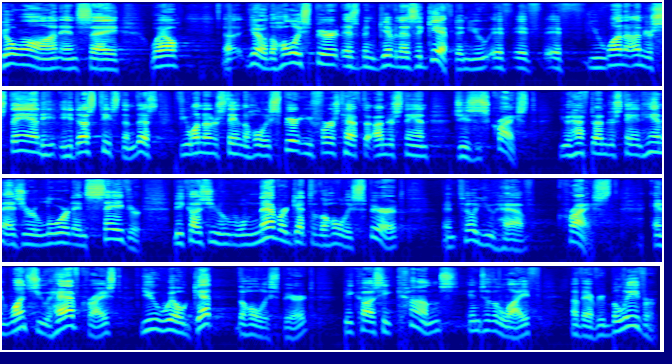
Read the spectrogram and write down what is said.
go on and say, well, uh, you know, the Holy Spirit has been given as a gift. And you, if, if, if you want to understand, he, he does teach them this. If you want to understand the Holy Spirit, you first have to understand Jesus Christ. You have to understand Him as your Lord and Savior because you will never get to the Holy Spirit until you have Christ. And once you have Christ, you will get the Holy Spirit because He comes into the life of every believer.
